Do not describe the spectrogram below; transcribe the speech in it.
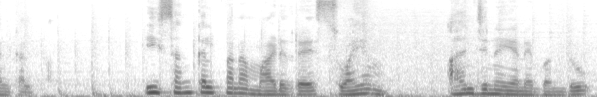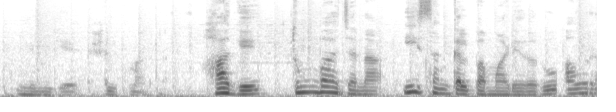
ಸಂಕಲ್ಪ. ಈ ಸಂಕಲ್ಪನ ಮಾಡಿದರೆ ಸ್ವಯಂ ಆಂಜನೇಯನೇ ಬಂದು ನಿಮಗೆ ಹೆಲ್ಪ್ ಮಾಡ್ತಾರೆ. ಹಾಗೆ ತುಂಬ ಜನ ಈ ಸಂಕಲ್ಪ ಮಾಡಿರೋರು ಅವರ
